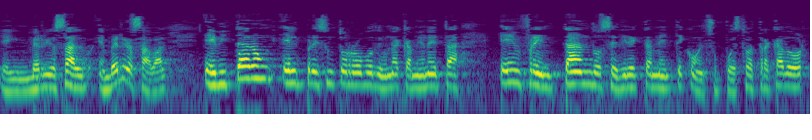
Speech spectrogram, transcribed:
en Berriozábal, evitaron el presunto robo de una camioneta enfrentándose directamente con el supuesto atracador,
